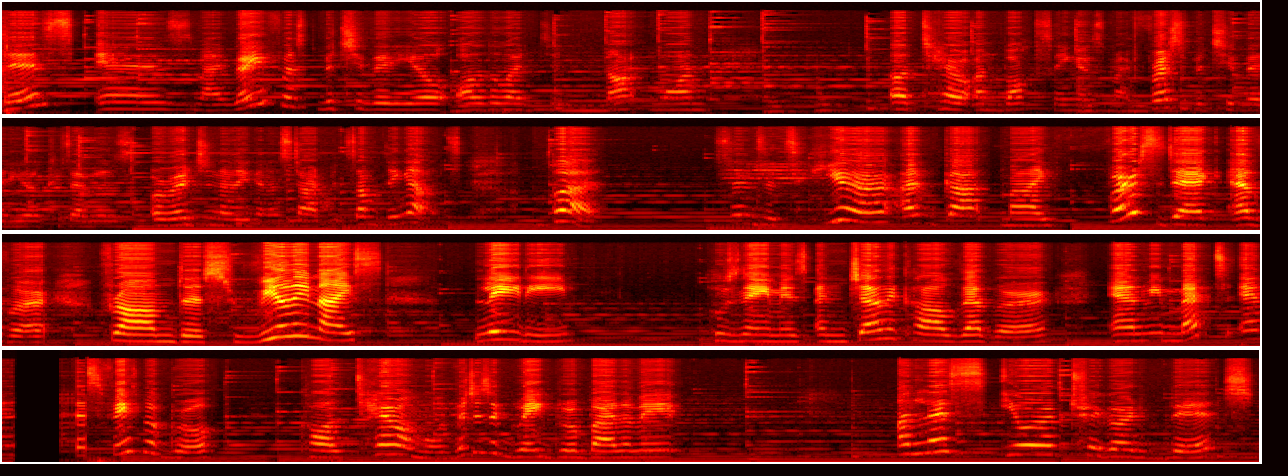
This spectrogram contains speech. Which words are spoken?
This is my very first Witchy video, although I did not want a tarot unboxing as my first Witchy video because I was originally going to start with something else. But since it's here, I've got my first deck ever from this really nice lady whose name is Angelica Weber and we met in this Facebook group called Tarot Mood which is a great group by the way. Unless you're a triggered bitch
